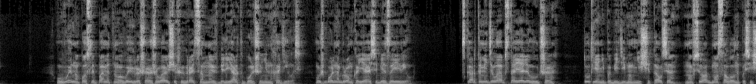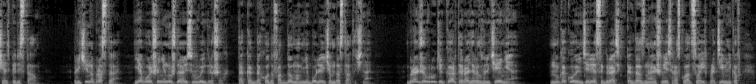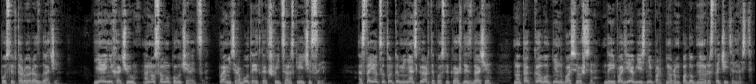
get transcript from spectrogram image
Увы, но после памятного выигрыша желающих играть со мной в бильярд больше не находилось. Уж больно громко я о себе заявил. С картами дела обстояли лучше. Тут я непобедимым не считался, но все одно салоны посещать перестал. Причина проста. Я больше не нуждаюсь в выигрышах, так как доходов от дома мне более чем достаточно. Брать же в руки карты ради развлечения... Ну какой интерес играть, когда знаешь весь расклад своих противников после второй раздачи? Я и не хочу, оно само получается. Память работает как швейцарские часы. Остается только менять карты после каждой сдачи, но так колод не напасешься, да и поди объясни партнерам подобную расточительность.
